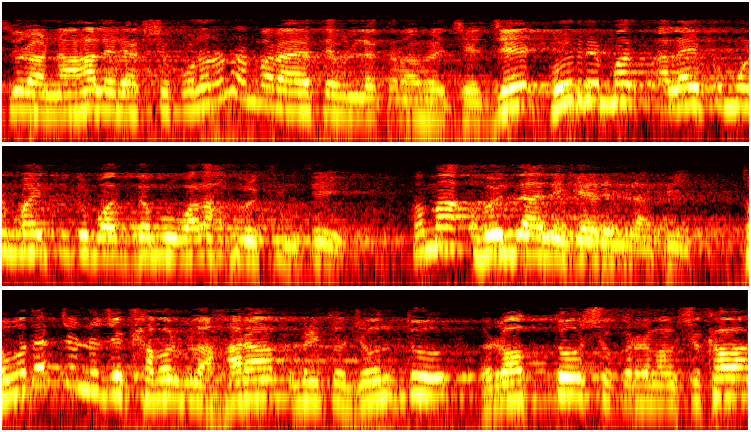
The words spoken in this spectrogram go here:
সুরা নাহালের একশো পনেরো নম্বর আয়াতে উল্লেখ করা হয়েছে যে তোমাদের জন্য যে খাবারগুলো হারাম মৃত জন্তু রক্ত শুকরের মাংস খাওয়া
